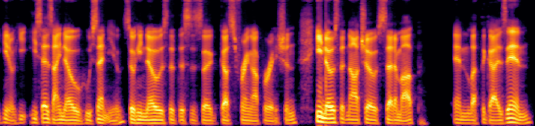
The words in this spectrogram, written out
you know, he, he says, I know who sent you. So he knows that this is a Gus Fring operation. He knows that Nacho set him up and let the guys in.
